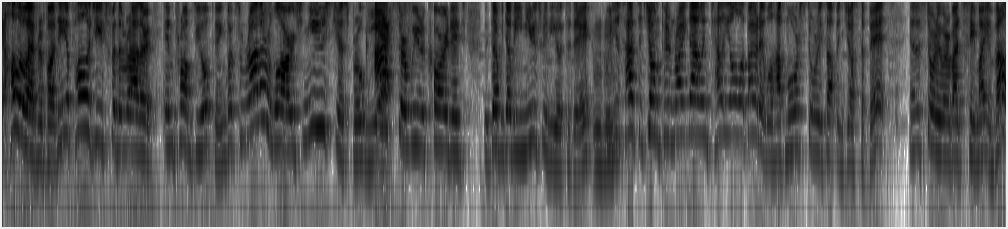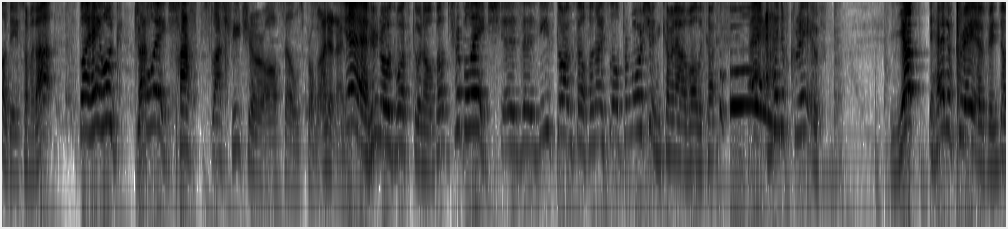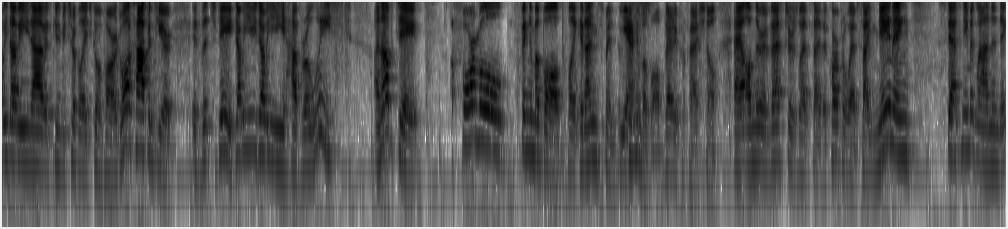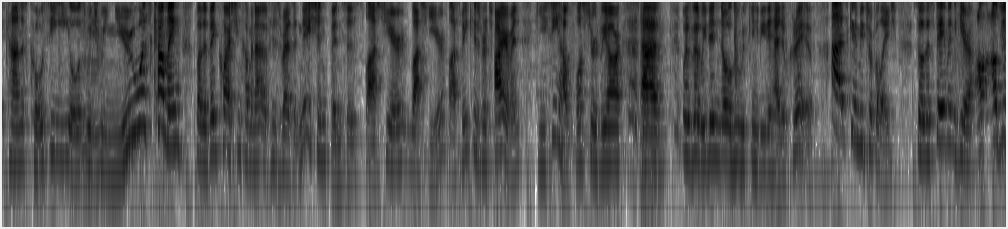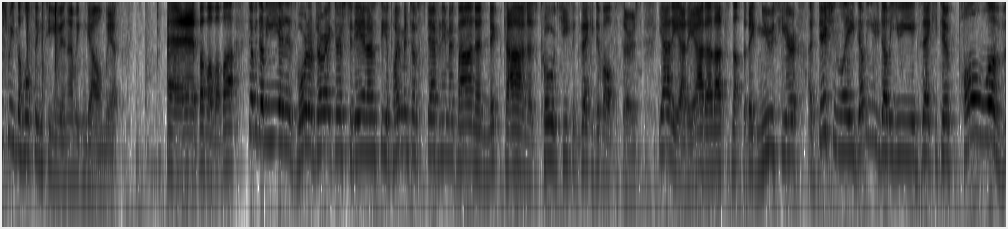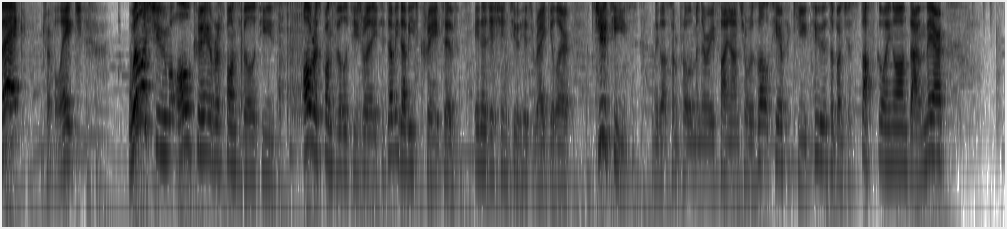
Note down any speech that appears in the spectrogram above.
right, hello everybody. Apologies for the rather impromptu opening, but some rather large news just broke Yes. after we recorded the WWE news video today. We just had to jump in right now and tell you all about it. We'll have more stories up in just a bit. You know, the story we're about to see might invalidate some of that. But hey, look, Triple That's H. past slash future ourselves problem. I don't know. Yeah, who knows what's going on? But Triple H, is, is, he's got himself a nice little promotion coming out of all the cut. uh, head of creative. Yep. The head of creative in WWE now is going to be Triple H going forward. What's happened here is that today WWE have released an update, a formal thingamabob, like announcement, Yes. thingamabob, very professional, uh, on their investors' website, their corporate website, naming Stephanie McMahon and Nick Khan as co-CEOs, which we knew was coming. But the big question coming out of his resignation, Vince's last year, last year, last week, his retirement. Can you see how flustered we are? Um, was that we didn't know who was going to be the head of creative. Ah, it's going to be Triple H. So the statement here, I'll, I'll just read the whole thing to you, and then we can get on with it. Uh, blah, blah, blah, blah. WWE and its board of directors today announced the appointment of Stephanie McMahon and Nick Khan as co-chief executive officers. Yada, yada, yada. That's not the big news here. Additionally, WWE executive Paul Levesque, Triple H, will assume all creative responsibilities, all responsibilities related to WWE's creative, in addition to his regular duties. And they got some preliminary financial results here for Q2. There's a bunch of stuff going on down there.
